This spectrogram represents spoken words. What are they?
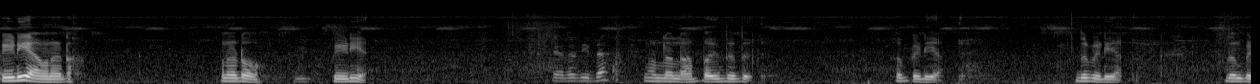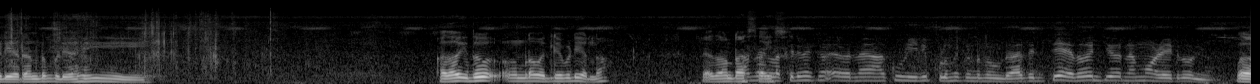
പിടിയാവണം കേട്ടോ. അവന് കേട്ടോ. പിടിയാ. അല്ലല്ല അപ്പം ഇത് ഇത്. ഇത് പിടിയാ. ഇത് പിടിയാ. ഇതും പിടിയാ രണ്ടും പിടിയാ. ഹീ അതാ ഇത് നമ്മുടെ വലിയ പിടിയല്ല. ഏതാണ്ട് ആ സൈസ് ആ കുഴിയിൽ ഇപ്പോഴും നിൽക്കുന്നുണ്ട് അതിന്റെ ഏതോ എനിക്ക് മുഴയായിട്ട് തോന്നി ആ.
